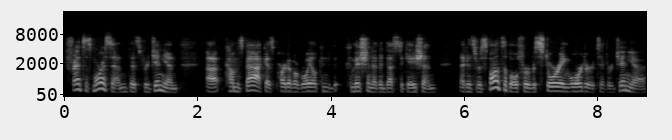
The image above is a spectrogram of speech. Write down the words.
Francis Moryson, this Virginian, uh, comes back as part of a royal con- commission of investigation that is responsible for restoring order to Virginia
